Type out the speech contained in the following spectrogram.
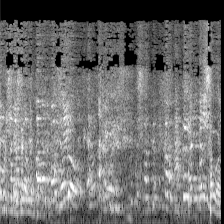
وش تصور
